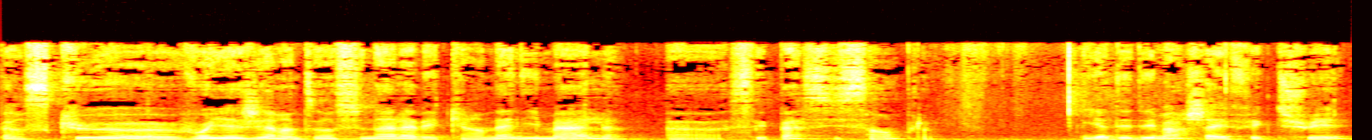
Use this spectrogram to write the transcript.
parce que euh, voyager à l'international avec un animal, c'est pas si simple. Il y a des démarches à effectuer.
